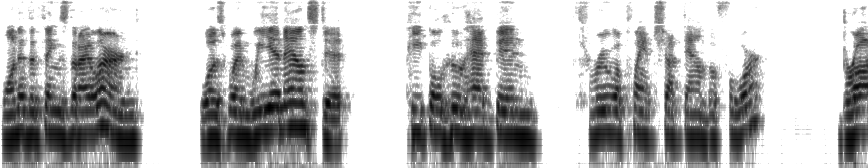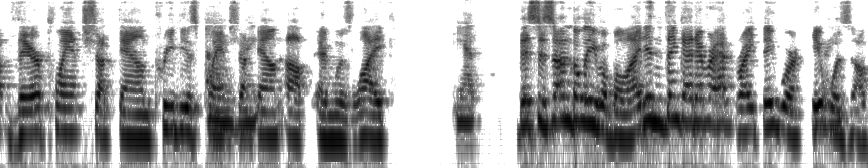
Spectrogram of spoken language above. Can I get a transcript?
one of the things that I learned was when we announced it, people who had been through a plant shutdown before brought their plant shutdown, previous oh, plant oh, right. shutdown up and was like, Yep. This is unbelievable. I didn't think I'd ever have right. They were it right. was a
